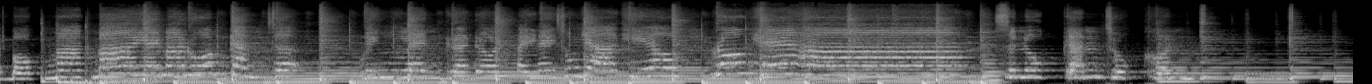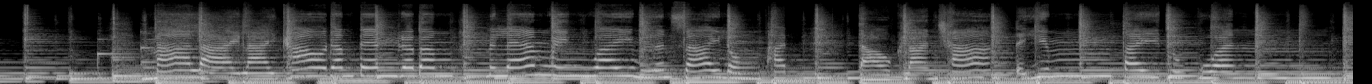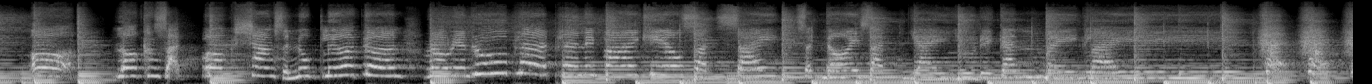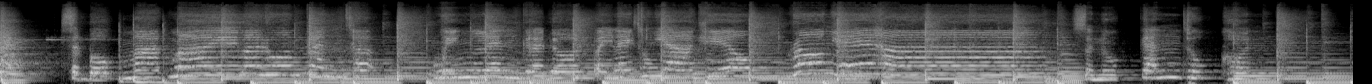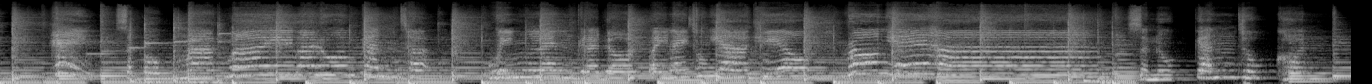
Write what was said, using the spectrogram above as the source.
สับกมากมายให้มารวมกันเถอะ วิ่งเล่นกระโดดไปในทุ่งหญ้าเขียว ร้องเฮฮา สนุกกันทุกคน สนุกเหลือเกิน เราเรียนรู้เพลิดเพลินในป่าเขียวสดใส สัตว์น้อยสัตว์ใหญ่อยู่ด้วยกันไม่ไกลเฮ้เฮ้เฮ้สัตว์บกมากมายมารวมกันเถอะ วิ่งเล่นกระโดดไปในทุ่งหญ้าเขียว ร้องเฮฮาสนุกกันทุกคน นุกกันทุกคน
